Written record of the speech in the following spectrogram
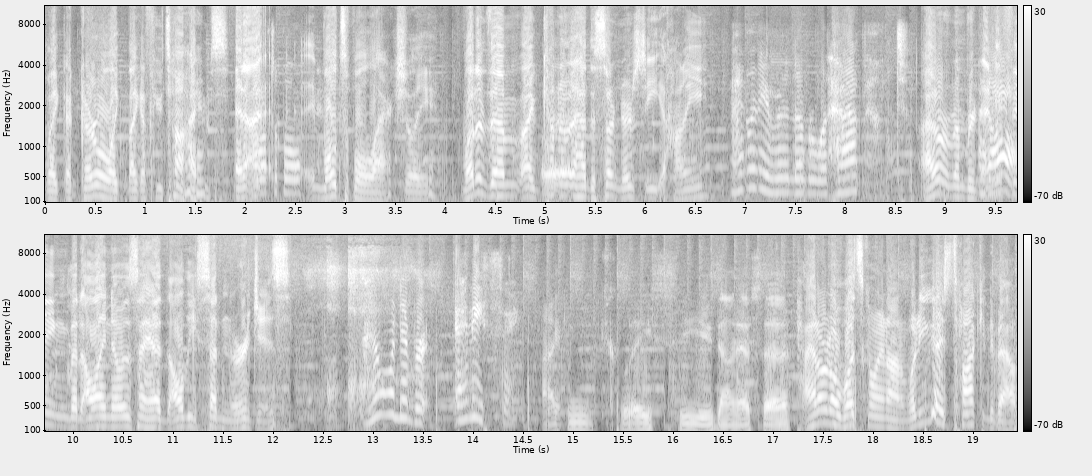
like a girl like like a few times, and Multiple. I multiple actually. One of them, I kind of oh, yeah. had to start nurse to eat honey. I don't even remember what happened. I don't remember At all. anything, but all I know is I had all these sudden urges. I don't remember anything. I can clearly see you down there, sir. I don't know what's going on. What are you guys talking about?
